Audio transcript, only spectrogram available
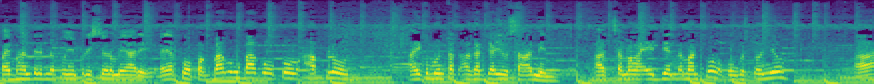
500 na po yung presyo na mayari. Kaya po pag bagong bago pong upload ay kumuntak agad kayo sa amin. At sa mga agent naman po, kung gusto nyo, ha,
